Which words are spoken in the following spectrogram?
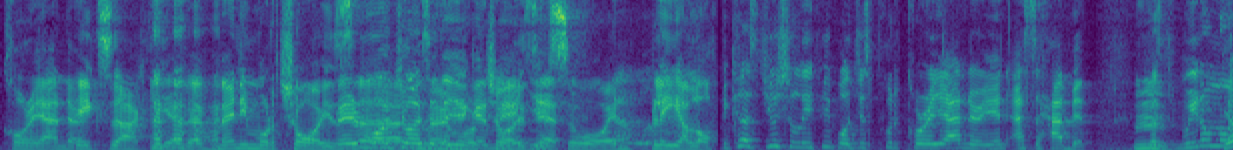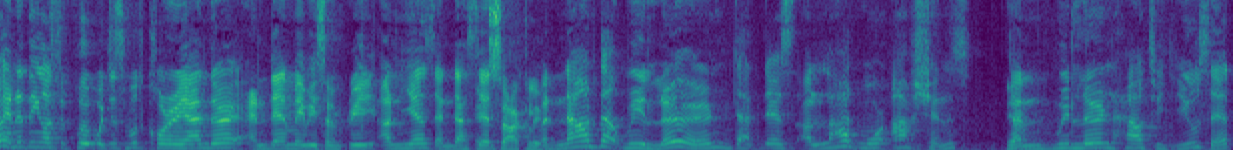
coriander. Exactly. Yeah, there are many more choices. Many more choices many that you more can make, choices, yeah. So and play a lot. because usually people just put coriander in as a habit. But we don't know Mm. Yeah. anything else to put. We just put coriander and then maybe some green onions and that's Exactly. it. Exactly. But now that we learn that there's a lot more options Yeah. and we learn how to use it,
